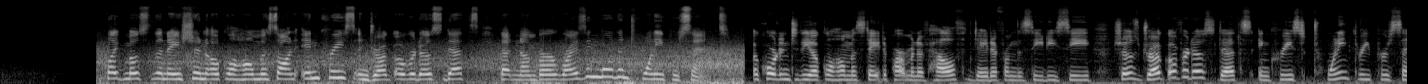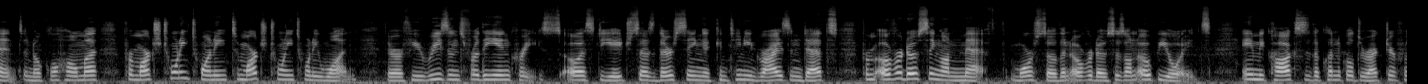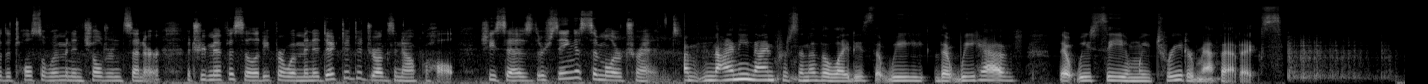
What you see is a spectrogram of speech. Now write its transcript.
Like most of the nation, Oklahoma saw an increase in drug overdose deaths, that number rising more than 20 percent. According to the Oklahoma State Department of Health, data from the CDC shows drug overdose deaths increased 23% in Oklahoma from March 2020 to March 2021. There are a few reasons for the increase. OSDH says they're seeing a continued rise in deaths from overdosing on meth, more so than overdoses on opioids. Amy Cox is the clinical director for the Tulsa Women and Children Center, a treatment facility for women addicted to drugs and alcohol. She says they're seeing a similar trend. 99% um, of the ladies that we that we have that we see and we treat are meth addicts.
